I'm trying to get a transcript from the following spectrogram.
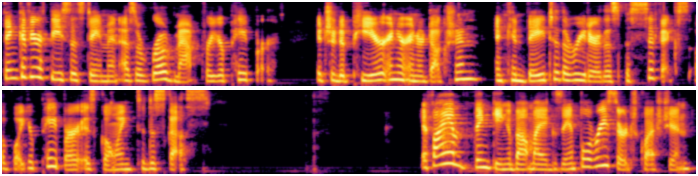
Think of your thesis statement as a roadmap for your paper. It should appear in your introduction and convey to the reader the specifics of what your paper is going to discuss. If I am thinking about my example research question,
